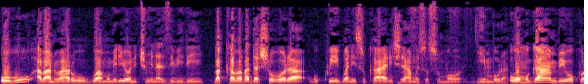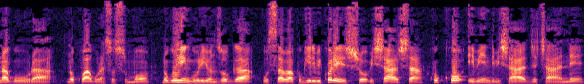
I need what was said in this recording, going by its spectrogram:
ubu abantu barugwa mu miliyoni cumi na zibiri bakaba badashobora gukwigwa n'isukari ishyirahamwe sosumo ry'imbura uwo mugambi wo kunagura no kwagura sosumo no guhingura iyo nzoga usaba kugira ibikoresho bishasha kuko ibindi bishaje cyane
